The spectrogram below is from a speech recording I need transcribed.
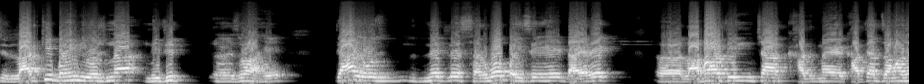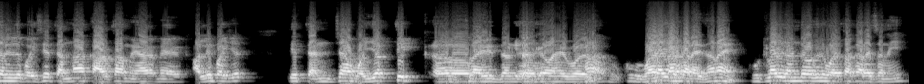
लाडकी बहीण योजना निधी अ, जो आहे त्या योजनेतले सर्व पैसे हे डायरेक्ट लाभार्थींच्या खात- खात्यात जमा झालेले पैसे त्यांना काढता आले पाहिजेत. ते त्यांच्या वैयक्तिक दंड वळता करायचा नाही. कुठलाही दंड वगैरे वळता करायचा नाही.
